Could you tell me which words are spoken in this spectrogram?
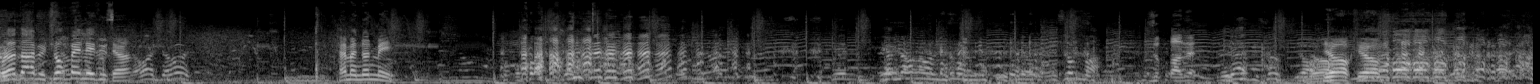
Murat abi çok belli ediyorsun ya. Yavaş yavaş. Hemen dönmeyin. Ben de anlamadım. Zıpladı. Yok yok.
